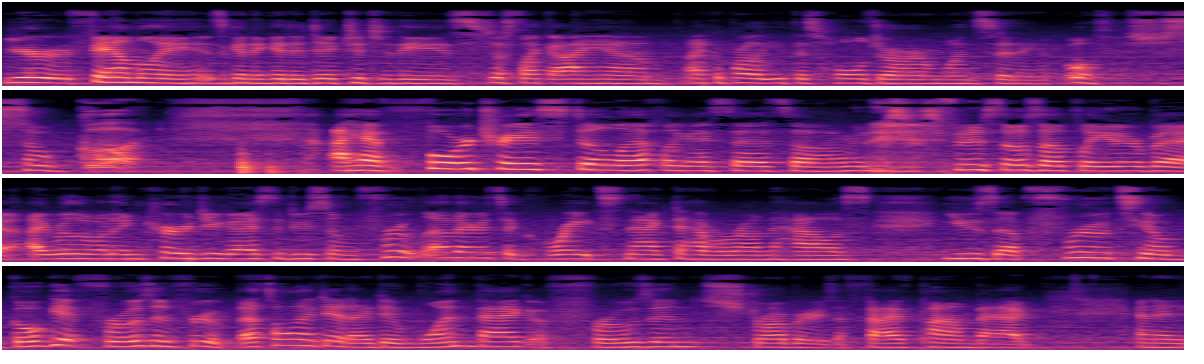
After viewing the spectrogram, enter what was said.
Your family is gonna get addicted to these, just like I am. I could probably eat this whole jar in one sitting. Oh, it's just so good. I have four trays still left, like I said, so I'm gonna just finish those up later, but I really wanna encourage you guys to do some fruit leather. It's a great snack to have around the house. Use up fruits, you know, go get frozen fruit. That's all I did. I did one bag of frozen strawberries, a five pound bag, and I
